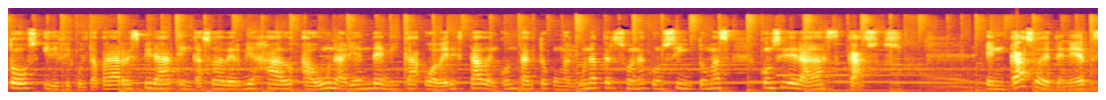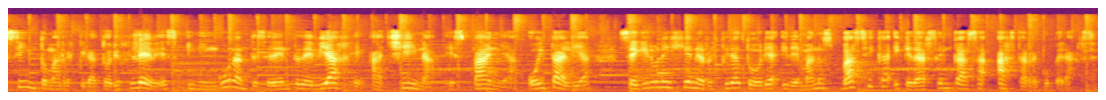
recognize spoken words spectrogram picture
tos y dificultad para respirar en caso de haber viajado a un área endémica o haber estado en contacto con alguna persona con síntomas consideradas casos. En caso de tener síntomas respiratorios leves y ningún antecedente de viaje a China, España o Italia, seguir una higiene respiratoria y de manos básica y quedarse en casa hasta recuperarse.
